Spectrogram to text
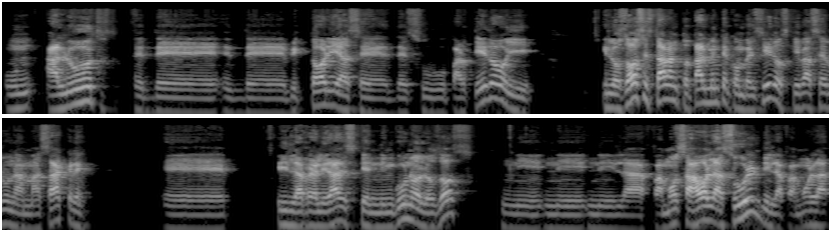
un alud de, victorias eh, de su partido y, los dos estaban totalmente convencidos que iba a ser una masacre. Eh, y la realidad es que ninguno de los dos, ni, ni, la famosa ola azul, ni la famosa,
